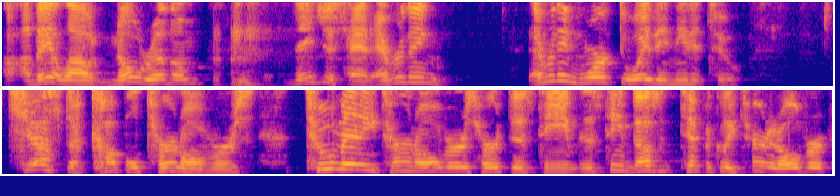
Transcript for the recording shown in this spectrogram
uh, they allowed no rhythm. They just had everything, everything worked the way they needed to. Just a couple turnovers too many turnovers hurt this team. This team doesn't typically turn it over.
